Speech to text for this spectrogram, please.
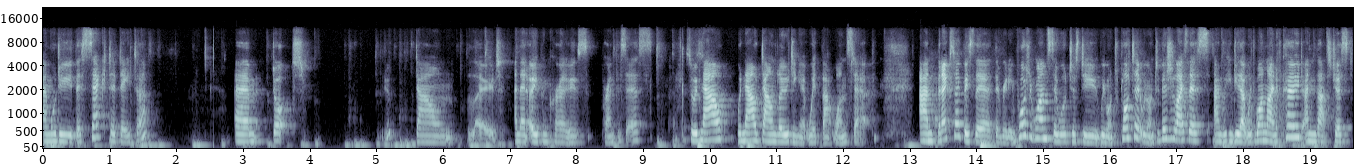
And we'll do the sector data um, dot download and then open close parenthesis. So we've now, we're now downloading it with that one step. And the next step is the, the really important one. So we'll just do, we want to plot it, we want to visualize this, and we can do that with one line of code. And that's just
